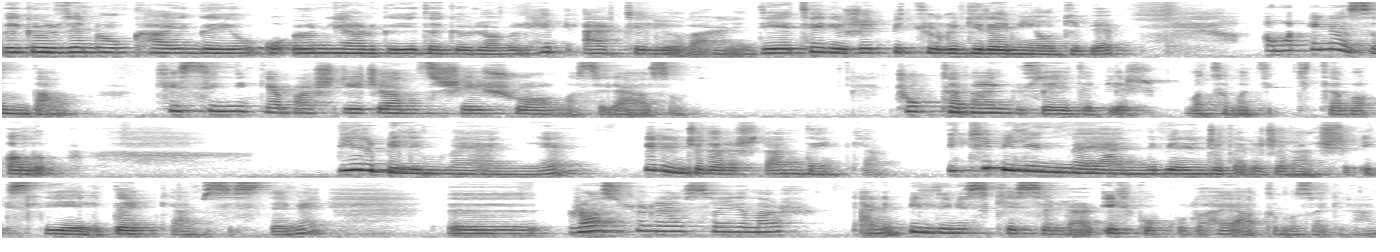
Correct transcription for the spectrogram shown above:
ve gözlerinde o kaygıyı, o ön yargıyı da görüyorum. Böyle hep erteliyorlar. Hani diyete girecek bir türlü giremiyor gibi. Ama en azından kesinlikle başlayacağınız şey şu olması lazım. Çok temel düzeyde bir matematik kitabı alıp bilinmeyenli birinci dereceden denklem. iki bilinmeyenli birinci dereceden işte x'li y'li denklem sistemi. e, rasyonel sayılar yani bildiğimiz kesirler ilkokulda hayatımıza giren.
